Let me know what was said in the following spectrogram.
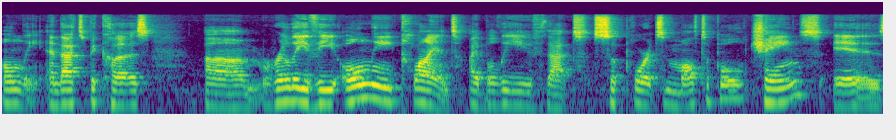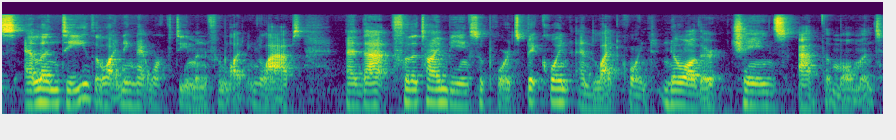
only. And that's because um, really the only client, I believe, that supports multiple chains is LND, the Lightning Network daemon from Lightning Labs. And that, for the time being, supports Bitcoin and Litecoin, no other chains at the moment.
